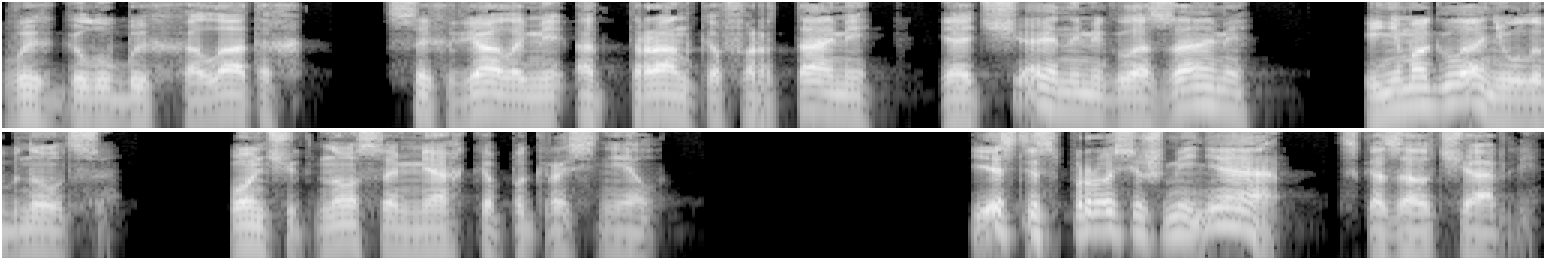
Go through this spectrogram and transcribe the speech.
в их голубых халатах, с их вялыми от транков ртами и отчаянными глазами, и не могла не улыбнуться. Кончик носа мягко покраснел. «Если спросишь меня, — сказал Чарли.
